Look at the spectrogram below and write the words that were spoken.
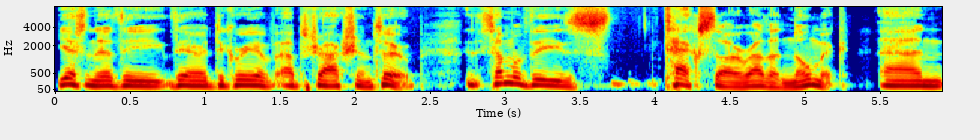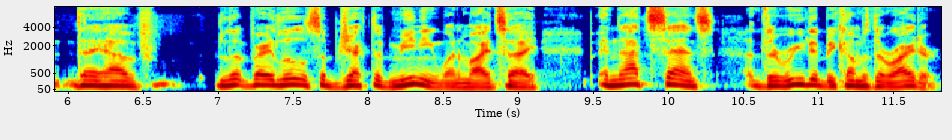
Yes, and there's the their degree of abstraction too. Some of these texts are rather gnomic, and they have very little subjective meaning. One might say, in that sense, the reader becomes the writer.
